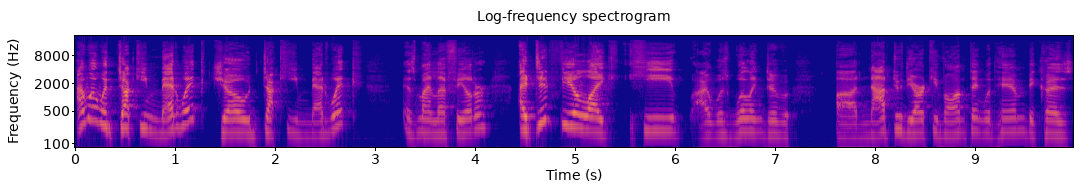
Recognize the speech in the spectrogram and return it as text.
I went with Ducky Medwick, Joe Ducky Medwick, as my left fielder. I did feel like he, I was willing to uh, not do the Arky Vaughan thing with him because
